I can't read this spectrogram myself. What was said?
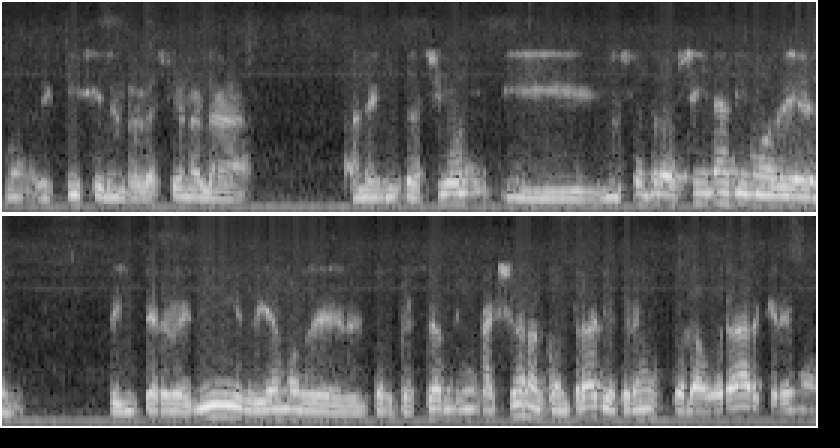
bueno, difícil en relación a la a la inundación y nosotros sin ánimo de, intervenir, digamos, de, entorpecer ninguna acción, al contrario, queremos colaborar, queremos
